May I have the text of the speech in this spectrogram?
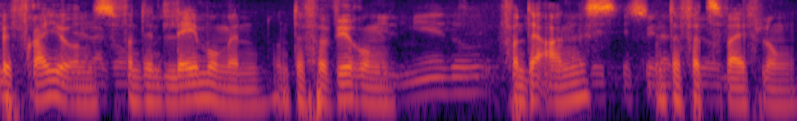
Befreie uns von den Lähmungen und der Verwirrung, von der Angst und der Verzweiflung.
